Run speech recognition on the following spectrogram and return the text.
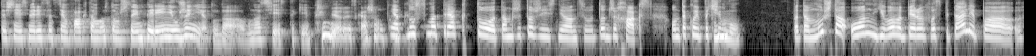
точнее, смириться с тем фактом о том, что империи уже нету, да. У нас есть такие примеры, скажем Нет, так. ну смотря кто, там же тоже есть нюансы. Вот тот же Хакс, он такой почему? Потому что он его, во-первых, воспитали по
